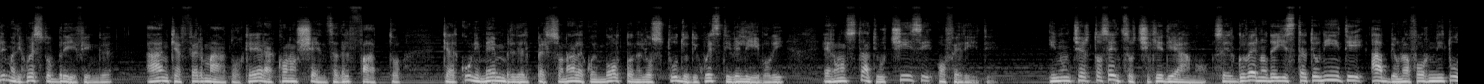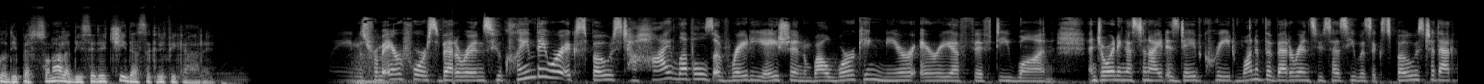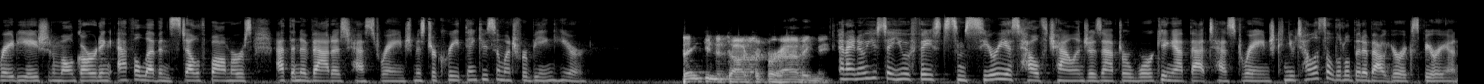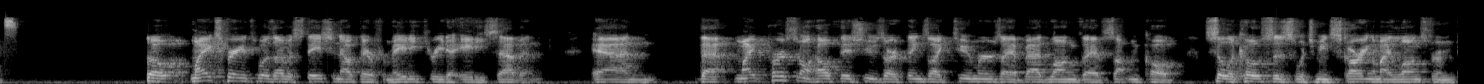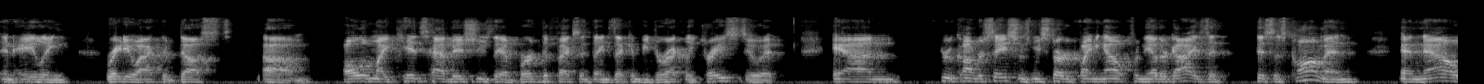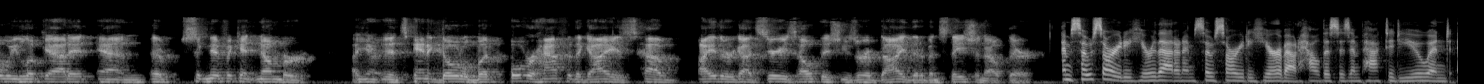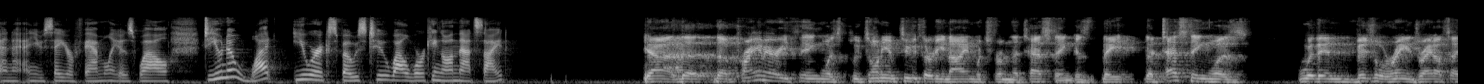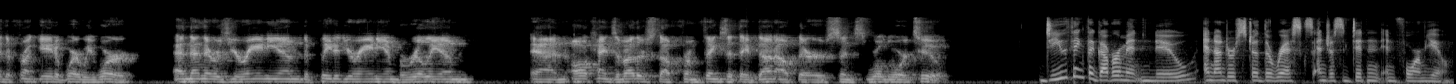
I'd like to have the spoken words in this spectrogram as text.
prima di questo briefing ha anche affermato che era a conoscenza del fatto che alcuni membri del personale coinvolto nello studio di questi velivoli erano stati uccisi o feriti. In un certo senso ci chiediamo se il governo degli Stati Uniti abbia una fornitura di personale di serie C da sacrificare. From Air Force veterans who claim they were exposed to high levels of radiation while working near Area 51. And joining us tonight is Dave Crete, one of the veterans who says he was exposed to that radiation while guarding F 11 stealth bombers at the Nevada test range. Mr. Crete, thank you so much for being here. Thank you, Natasha, for having me. And I know you say you have faced some serious health challenges after working at that test range. Can you tell us a little bit about your experience? So my experience was I was stationed out there from 83 to 87 and that my personal health issues are things like tumors, I have bad lungs, I have something called silicosis, which means scarring of my lungs from inhaling radioactive dust. Um, all of my kids have issues. They have birth defects and things that can be directly traced to it. And through conversations, we started finding out from the other guys that this is common. And now we look at it, and a significant number, uh, you know, it's anecdotal, but over half of the guys have either got serious health issues or have died that have been stationed out there. I'm so sorry to hear that, and I'm so sorry to hear about how this has impacted you and, and, and you say your family as well. Do you know what you were exposed to while working on that site? Yeah, the the primary thing was plutonium 239, which from the testing, because they the testing was within visual range right outside the front gate of where we were. And then there was uranium, depleted uranium, beryllium, and all kinds of other stuff from things that they've done out there since World War II. Do you think the government knew and understood the risks and just didn't inform you?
